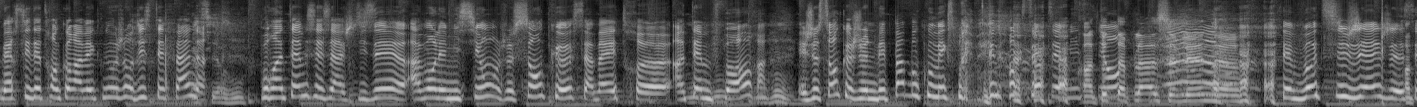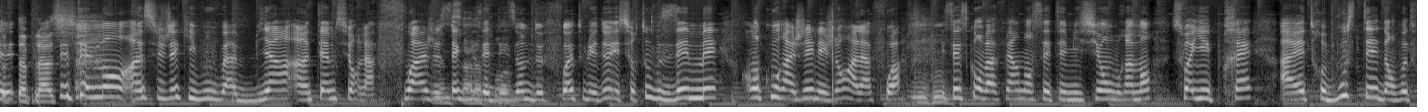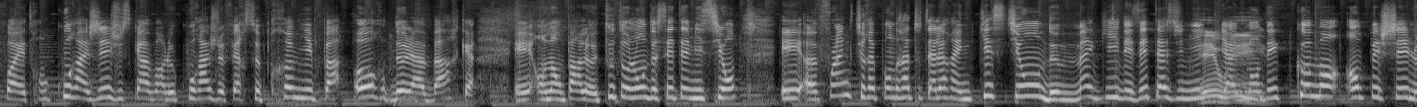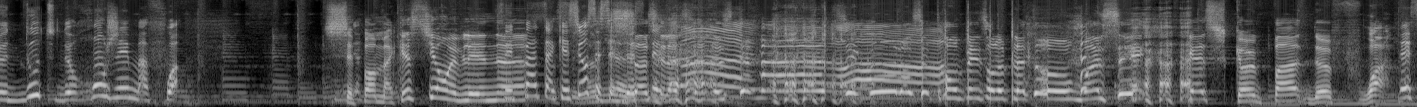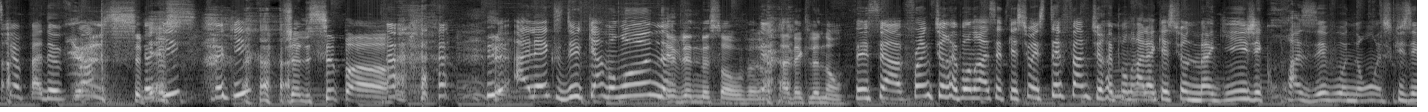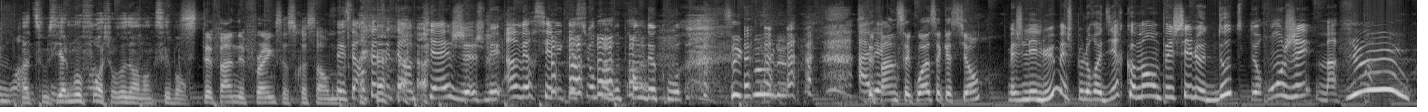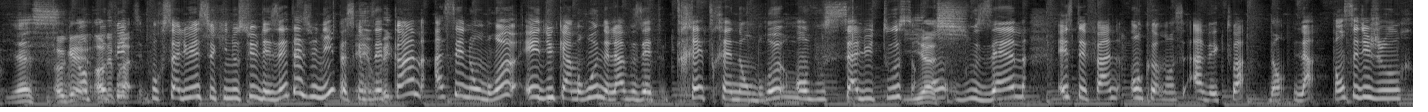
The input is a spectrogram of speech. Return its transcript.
Merci d'être encore avec nous aujourd'hui, Stéphane. Merci à vous. Pour un thème, c'est ça. Je disais euh, avant l'émission, je sens que ça va être euh, un thème Mhm. fort et je sens que je ne vais pas beaucoup m'exprimer dans cette émission. Prends toute ta place, Evelyne. C'est votre sujet. je- Prends c'est- toute ta place. C'est tellement un sujet qui vous va bien, un thème sur la foi. Je J'aime sais que vous êtes foi. des hommes de foi tous les deux et surtout vous aimez encourager les gens à la foi. Mhm. Et c'est ce qu'on va faire dans cette émission. Vraiment, soyez prêts à être boostés dans votre foi, à être encouragés jusqu'à avoir le courage de faire ce premier pas hors de la barque. Et on en parle tout au long de cette émission. Et euh, Frank, tu répondras tout à l'heure à une question de Maggie des États-Unis Eh qui a demandé comment empêcher le doute de ronger ma foi. C'est pas ma question, Evelyne. C'est pas ta question, c'est celle de Ça, c'est la Stéphane. celle de Stéphane. C'est cool, on s'est trompé sur le plateau. Moi, c'est qu'est-ce qu'un pas de foi? Est-ce qu'il n'y a pas de foi? Yes, c'est De qui? De qui? Je le sais pas. De Alex du Cameroun. Evelyne me sauve avec le nom. C'est ça. Frank, tu répondras à cette question et Stéphane, tu répondras à la question de Maggie. J'ai croisé vos noms, excusez-moi. Pas de souci. Il y a le mot foi sur dedans, donc c'est bon. Stéphane et Frank, ça se ressemble. C'est ça. En fait, c'était un piège. Je vais inverser les questions pour vous prendre de court. C'est cool. Stéphane, c'est quoi ces questions? Mais je l'ai lu, mais je peux le redire. Comment empêcher le doute de ronger ma foi? Yes. OK, J'en on est prêt. profite pour saluer ceux qui nous suivent des États-Unis parce que Eh vous êtes quand même assez nombreux et du Cameroun. Là, vous êtes très très nombreux. On vous salue tous. Yes. On vous aime. Et Stéphane, on commence avec toi dans la pensée du jour.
